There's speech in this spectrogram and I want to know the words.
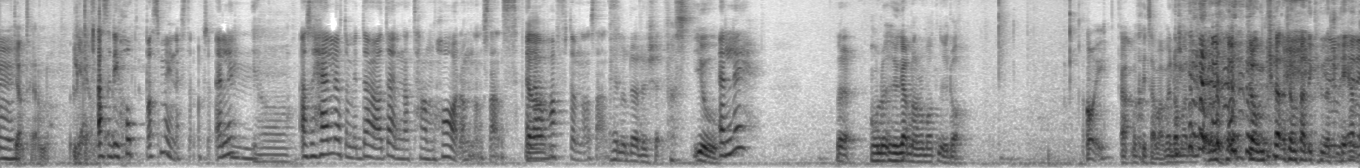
Mm. garantera ändå. Eller Ja. garantera. Alltså det hoppas man ju nästan också, eller? Ja, Alltså hellre att de är döda än att han har dem någonstans. Eller Ja. har haft dem någonstans. hellre döda än. Fast jo. Eller? Om du, hur gamla har de varit nu då? Oj. Ja, men skitsamma. Men de hade, de, de, de, de hade kunnat är leva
